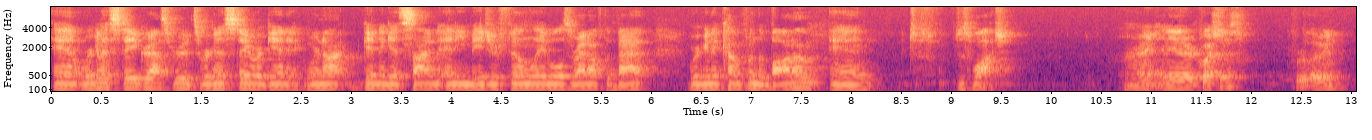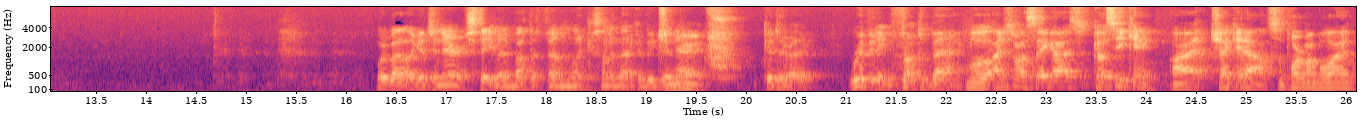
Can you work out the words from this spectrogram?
And we're going to stay grassroots. We're going to stay organic. We're not going to get signed to any major film labels right off the bat. We're gonna come from the bottom and just just watch. All right. Any other questions for Logan? What about like a generic statement about the film, like something that could be good, Generic. good to like riveting front to back? Well, I just want to say, guys, go see King. All right, check it out. Support my boy.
